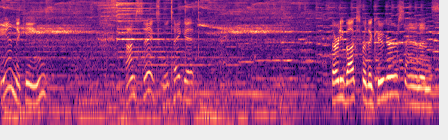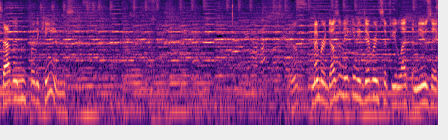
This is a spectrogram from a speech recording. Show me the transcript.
and the Kings. Times six, we'll take it. 30 bucks for the Cougars and then seven for the Kings. Remember, it doesn't make any difference if you let the music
